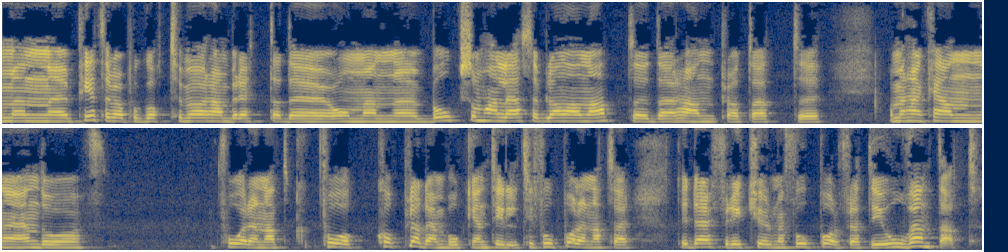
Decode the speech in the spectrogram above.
men eh, Peter var på gott humör. Han berättade om en eh, bok som han läser bland annat. Eh, där han pratat ja, men han kan ändå få den att få koppla den boken till, till fotbollen. Att så här, det är därför det är kul med fotboll, för att det är oväntat.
